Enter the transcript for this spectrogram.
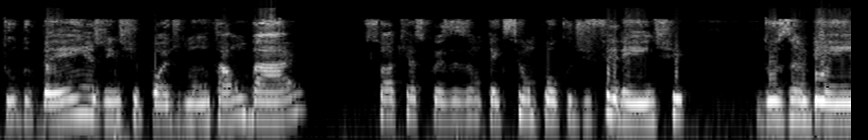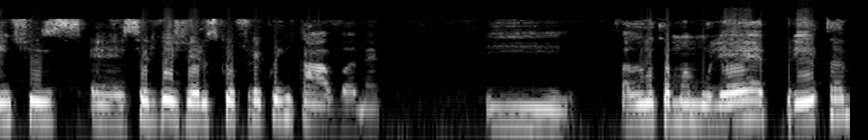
tudo bem, a gente pode montar um bar, só que as coisas vão ter que ser um pouco diferente dos ambientes é, cervejeiros que eu frequentava, né? E falando como uma mulher preta,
